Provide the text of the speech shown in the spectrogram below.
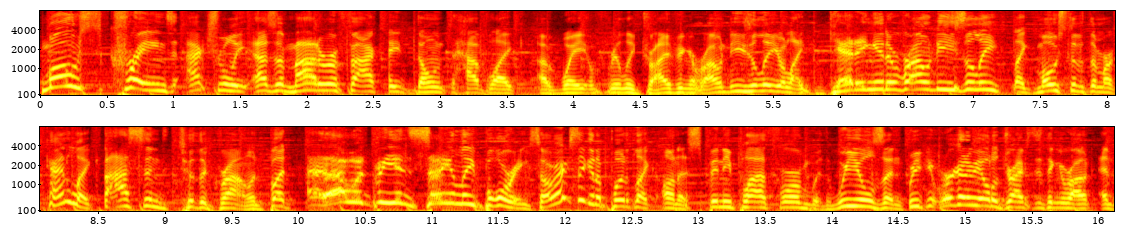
most cranes actually, as a matter of fact, they don't have like a way of really driving around easily or like getting it around easily. Like most of them are kind of like fastened to the ground, but that would be insanely boring. So I'm actually going to put it like on a spinny platform with wheels and we can, we're going to be able to drive this thing around and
